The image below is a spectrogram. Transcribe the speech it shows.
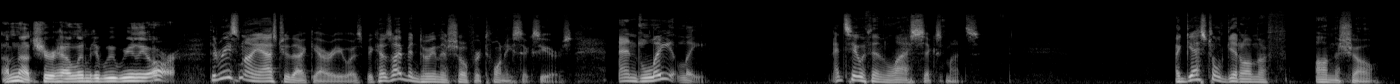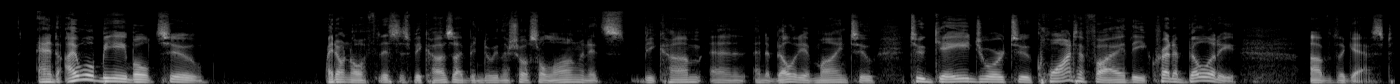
I'm not sure how limited we really are. The reason I asked you that, Gary, was because I've been doing this show for 26 years. And lately, I'd say within the last six months, a guest will get on the on the show, and I will be able to I don't know if this is because I've been doing the show so long and it's become an, an ability of mine to to gauge or to quantify the credibility of the guest.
